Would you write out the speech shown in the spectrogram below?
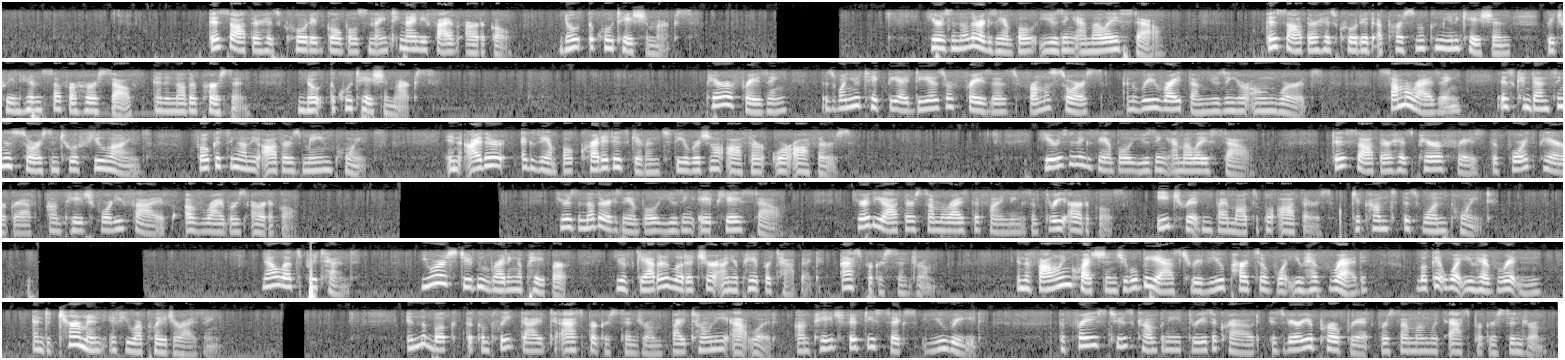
This author has quoted Goebbels' 1995 article. Note the quotation marks. Here is another example using MLA style. This author has quoted a personal communication between himself or herself and another person. Note the quotation marks. Paraphrasing is when you take the ideas or phrases from a source and rewrite them using your own words. Summarizing is condensing a source into a few lines, focusing on the author's main points. In either example, credit is given to the original author or authors. Here is an example using MLA style. This author has paraphrased the fourth paragraph on page 45 of Reiber's article. Here's another example using APA style. Here the author summarized the findings of three articles, each written by multiple authors, to come to this one point. Now let's pretend. You are a student writing a paper you have gathered literature on your paper topic, Asperger's syndrome. In the following questions you will be asked to review parts of what you have read, look at what you have written, and determine if you are plagiarizing. In the book The Complete Guide to Asperger's Syndrome by Tony Attwood, on page 56 you read, The phrase two's company, three's a crowd is very appropriate for someone with Asperger's syndrome.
